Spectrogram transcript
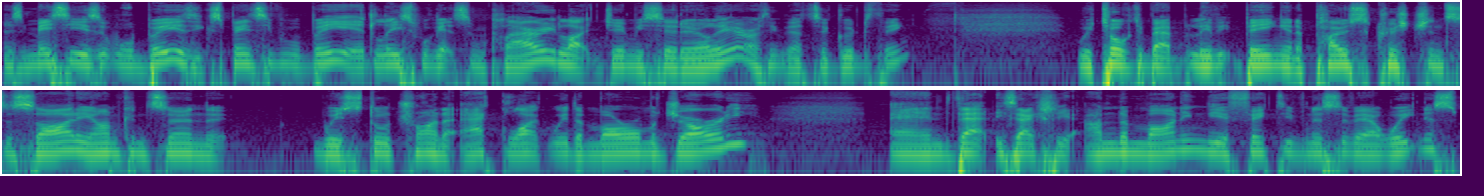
as messy as it will be, as expensive it will be, at least we'll get some clarity. Like Jemmy said earlier, I think that's a good thing. We talked about being in a post-Christian society. I'm concerned that we're still trying to act like we're the moral majority, and that is actually undermining the effectiveness of our witness,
